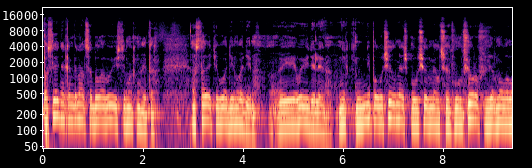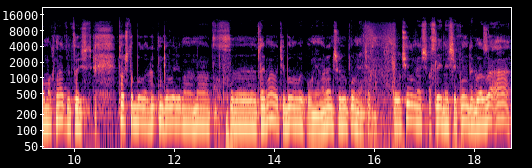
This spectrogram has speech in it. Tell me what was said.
Последняя комбинация была вывести Махмета, оставить его один в один. И вы видели, не, не получил мяч, получил мяч от Волферов, вернул его Махнату. То есть то, что было говорено на э, тайм-ауте, было выполнено. Раньше вы помните, получил мяч, последние секунды, глаза, а,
